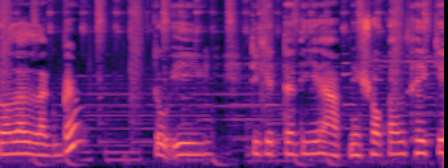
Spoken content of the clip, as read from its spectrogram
ডলার লাগবে। তো এই টিকিটটা দিয়ে আপনি সকাল থেকে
